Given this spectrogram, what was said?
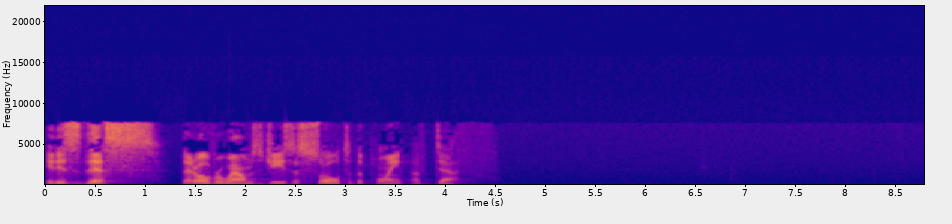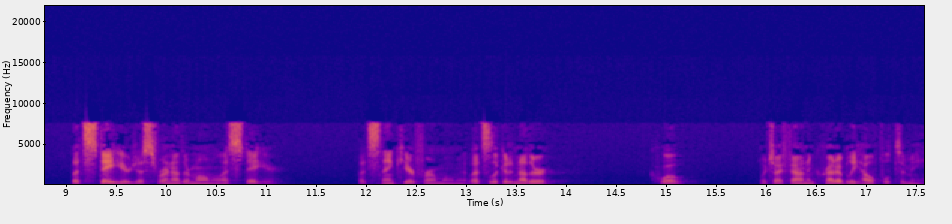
It is this that overwhelms Jesus' soul to the point of death. Let's stay here just for another moment. Let's stay here. Let's think here for a moment. Let's look at another quote, which I found incredibly helpful to me.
